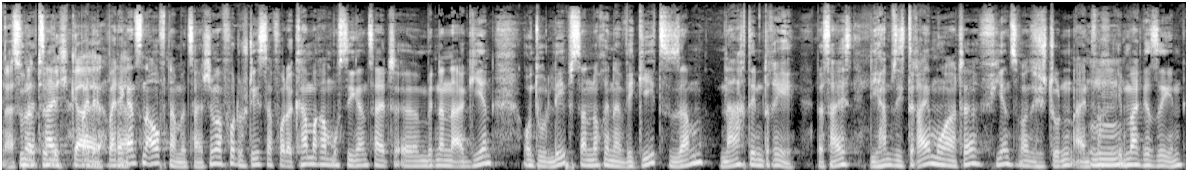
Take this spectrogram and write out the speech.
Das ist Zu der natürlich Zeit, geil, Bei der, bei der ja. ganzen Aufnahmezeit. Stell dir mal vor, du stehst da vor der Kamera, musst die ganze Zeit äh, miteinander agieren und du lebst dann noch in einer WG zusammen nach dem Dreh. Das heißt, die haben sich drei Monate, 24 Stunden einfach immer gesehen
